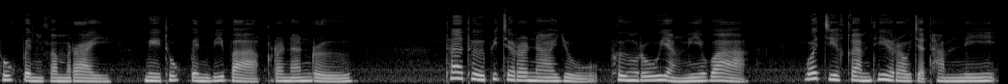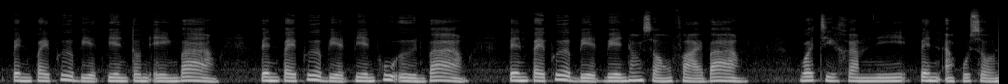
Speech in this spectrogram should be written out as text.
ทุกข์เป็นกำไร มีทุกข์เป็นวิบากกระนั้นหรือ ถ้าเธอพิจารณาอยู่พึงรู้อย่างนี้ว่าวจีกรรมที่เราจะทำนี้เป็นไปเพื่อเบียดเบียนตนเองบ้าง เป็นไปเพื่อเบียดเบียนผู้อื่นบ้าง เป็นไปเพื่อเบียดเบียนทั้งสองฝ่ายบ้าง วจีกรรมนี้เป็นอกุศล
